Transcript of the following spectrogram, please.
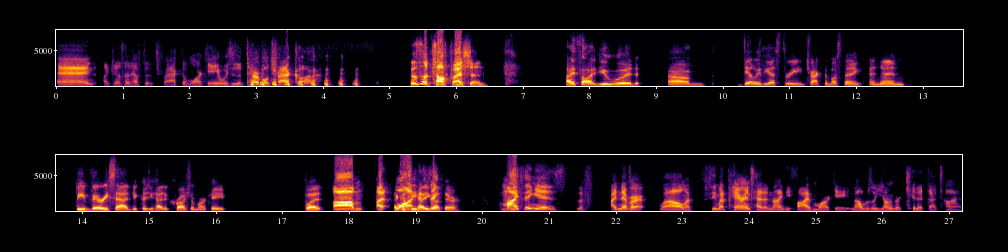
And I guess I'd have to track the Mark 8, which is a terrible track car. This is a tough question. I thought you would um, daily the S3, track the Mustang, and then be very sad because you had to crush a Mark 8. But Um, I, I well, can see how I you got there. my thing is, I never. Well, my see, my parents had a '95 Mark 8, and I was a younger kid at that time,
